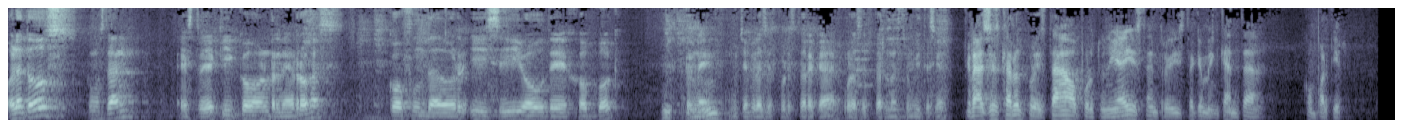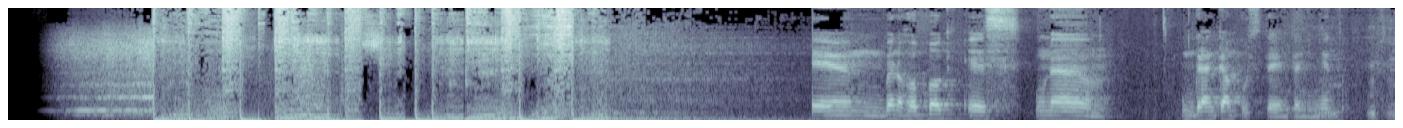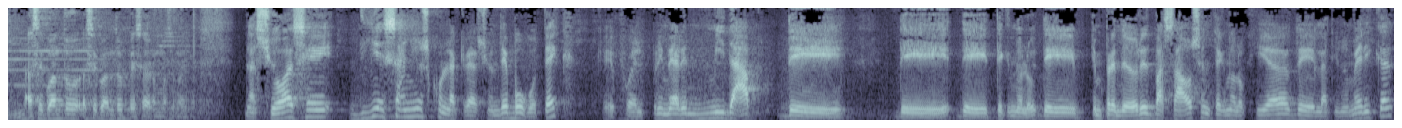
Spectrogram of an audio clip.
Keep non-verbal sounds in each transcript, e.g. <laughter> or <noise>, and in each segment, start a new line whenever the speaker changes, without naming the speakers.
Hola a todos, ¿cómo están? Estoy aquí con René Rojas, cofundador y CEO de Hubbug. René, muchas gracias por estar acá, por aceptar nuestra invitación.
Gracias, Carlos, por esta oportunidad y esta entrevista que me encanta compartir.
Eh, bueno, Hubbug es una, un gran campus de emprendimiento. ¿Hace, cuánto, ¿Hace cuánto empezaron más o menos?
Nació hace 10 años con la creación de Bogotec, que fue el primer meetup de, de, de, tecnolo- de emprendedores basados en tecnologías de Latinoamérica.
